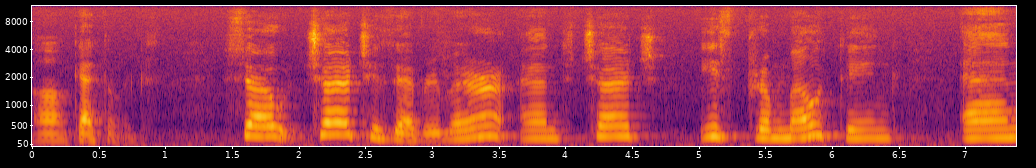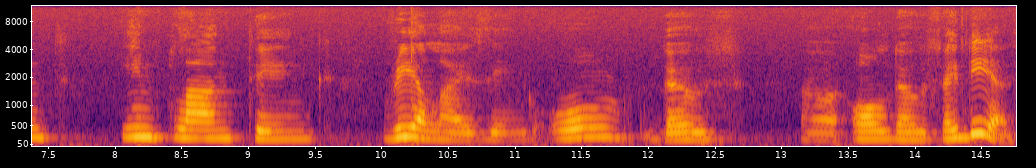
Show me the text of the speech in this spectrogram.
uh, Catholics. So church is everywhere, and church is promoting and implanting, realizing all those uh, all those ideas.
